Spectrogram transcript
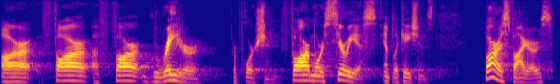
are far a far greater proportion, far more serious implications. Forest fires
